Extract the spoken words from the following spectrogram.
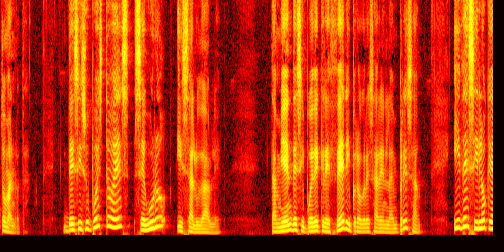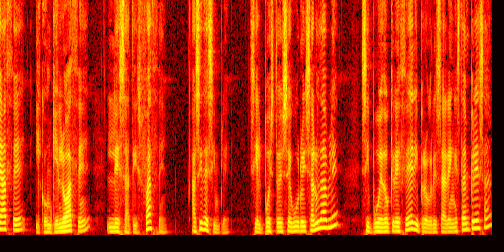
toma nota. De si su puesto es seguro y saludable. También de si puede crecer y progresar en la empresa. Y de si lo que hace y con quién lo hace le satisface. Así de simple si el puesto es seguro y saludable, si puedo crecer y progresar en esta empresa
